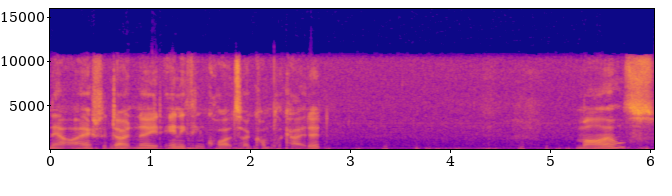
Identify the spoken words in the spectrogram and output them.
now I actually don't need anything quite so complicated, miles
